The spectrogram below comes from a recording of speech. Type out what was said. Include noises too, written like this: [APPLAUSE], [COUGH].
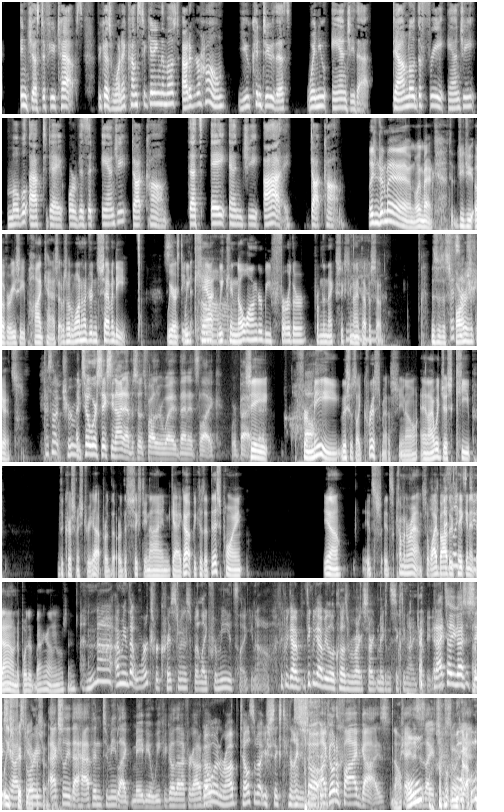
in just a few taps. Because when it comes to getting the most out of your home, you can do this when you Angie that. Download the free Angie mobile app today or visit Angie.com. That's A-N-G-I dot com. Ladies and gentlemen, welcome back to the GG Over Easy podcast, episode 170. We are 16, we can't uh, we can no longer be further from the next 69th man. episode. This is as far as it gets. That's not true. Until we're 69 episodes farther away, then it's like we're back. See, for oh. me, this is like Christmas, you know, and I would just keep the Christmas tree up or the or the 69 gag up because at this point, you know, it's it's coming around. So why bother like taking it too... down to put it back on? You know what I'm saying? Nah, I mean that works for Christmas, but like for me, it's like you know, I think we got I think we got to be a little closer before I can start making the 69 joke again. Can I tell you guys a 69 story? Episodes. Actually, that happened to me like maybe a week ago that I forgot about. Go on, Rob. Tell us about your 69. So [LAUGHS] I go to Five Guys. No. Okay, this is like a true story. [LAUGHS] yeah.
